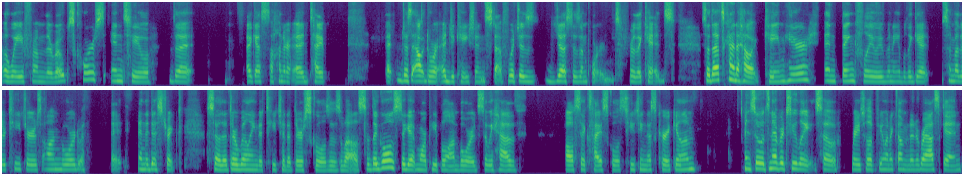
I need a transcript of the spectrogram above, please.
away from the ropes course into the I guess the hunter ed type eh, just outdoor education stuff, which is just as important for the kids. So that's kind of how it came here. And thankfully, we've been able to get some other teachers on board with it in the district so that they're willing to teach it at their schools as well. So the goal is to get more people on board. So we have all six high schools teaching this curriculum. And so it's never too late. So, Rachel, if you want to come to Nebraska and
